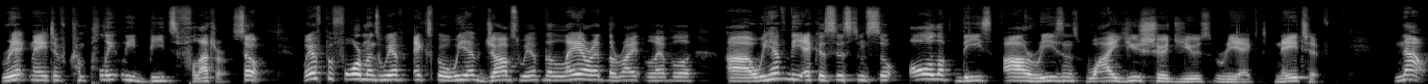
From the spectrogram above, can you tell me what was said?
React Native completely beats Flutter. So we have performance, we have Expo, we have jobs, we have the layer at the right level. Uh, we have the ecosystem. So all of these are reasons why you should use React Native. Now,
